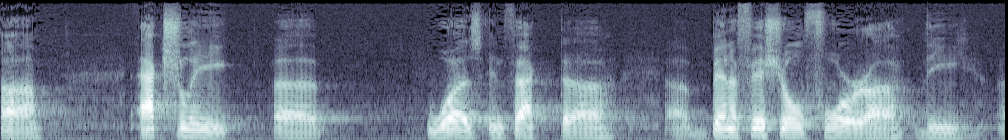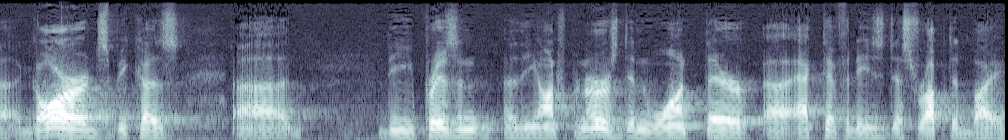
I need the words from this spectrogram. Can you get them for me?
uh, actually was, in fact, beneficial for the uh, guards because the prison, uh, the entrepreneurs didn't want their uh, activities disrupted by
